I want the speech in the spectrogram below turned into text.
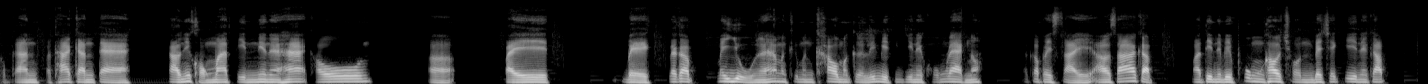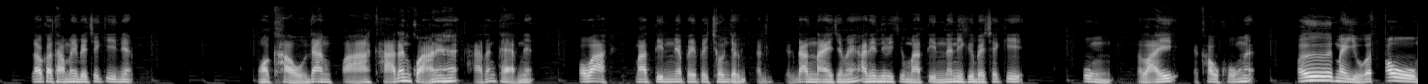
กับการปะทะกันแต่คราวนี้ของมาตินเนี่ยนะฮะเขาเอ่อไปเบรกแล้วก็ไม่อยู่นะฮะมันคือมันเข้ามาเกินลิมิตจริงๆในโค้งแรกเนาะแล้วก็ไปใส่อัลซ่ากับมาตินไปพุ่งเข้าชนเบเชกี้นะครับแล้วก็ทำให้เบเชกี้เนี่ย หัวเข่าด้านขวาขาด้านขวาเนี่ยฮะขาทั้งแถบเนี่ยเพราะว่ามาตินเนี่ยไปไปชนจากจากจากด้านในใช่ไหมอันนี้นี่คือมาตินนะนี่คือเบเชกี้พุ่งสไลด์จะเข้าโค้งอะเปิดไม่อยู่ก็ต้ม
